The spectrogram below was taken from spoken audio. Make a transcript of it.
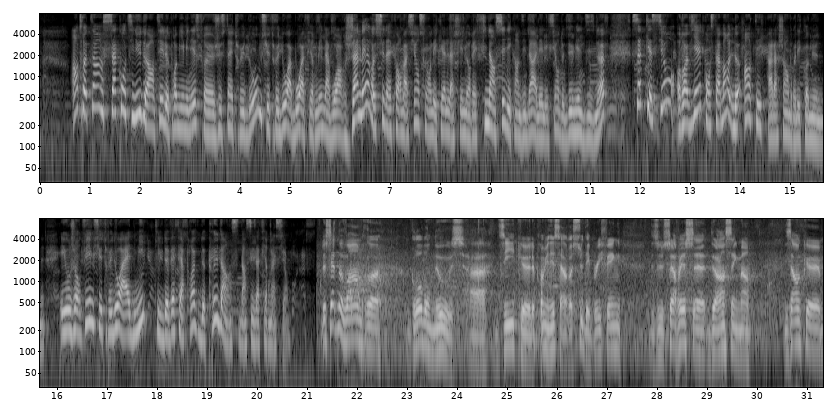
Entre-temps, ça continue de hanter le premier ministre Justin Trudeau. M. Trudeau a beau affirmer n'avoir jamais reçu d'informations selon lesquelles la Chine aurait financé des candidats à l'élection de 2019. Cette question revient constamment le hanter à la Chambre des communes. Et aujourd'hui, M. Trudeau a admis qu'il devait faire preuve de prudence dans ses affirmations. Le 7 novembre, Global News a dit que le premier ministre a reçu des briefings du service de renseignement disant que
